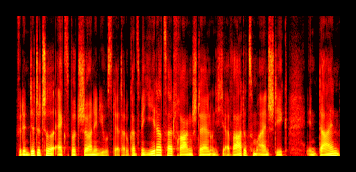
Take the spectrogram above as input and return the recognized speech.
für den Digital Expert Journey Newsletter. Du kannst mir jederzeit Fragen stellen und ich erwarte zum Einstieg in dein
